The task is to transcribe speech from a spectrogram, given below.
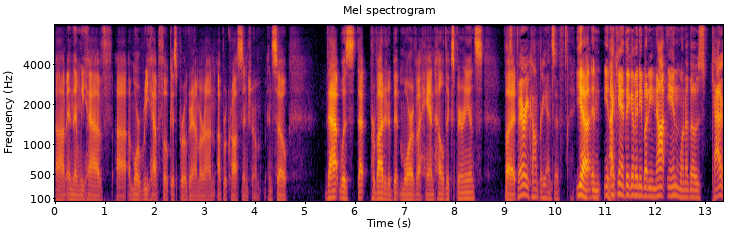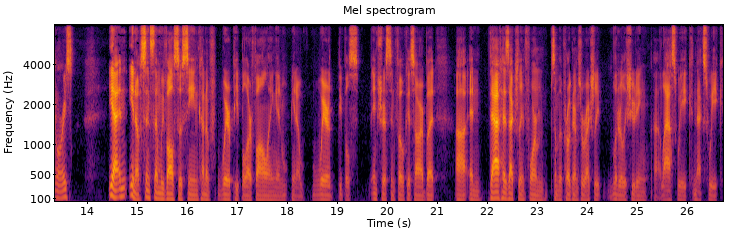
um, and then we have uh, a more rehab focused program around upper cross syndrome. And so that was that provided a bit more of a handheld experience. But It's very comprehensive. yeah, and you know, I can't think of anybody not in one of those categories. Yeah, and you know, since then we've also seen kind of where people are falling and you know where people's interests and focus are, but uh, and that has actually informed some of the programs we're actually literally shooting uh, last week, next week,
